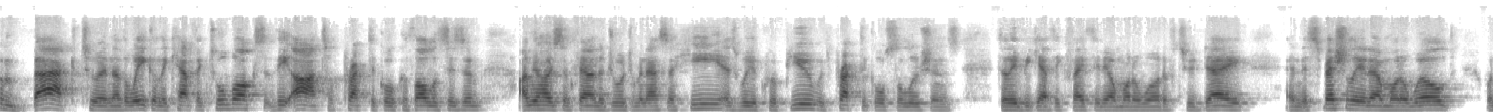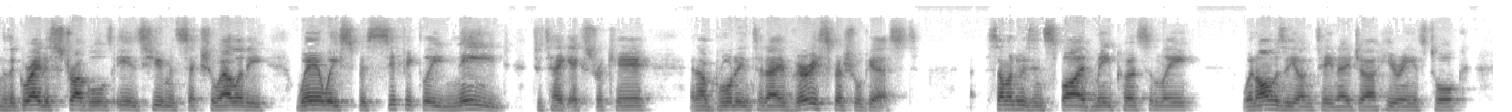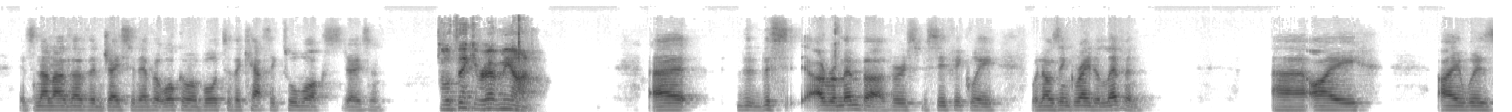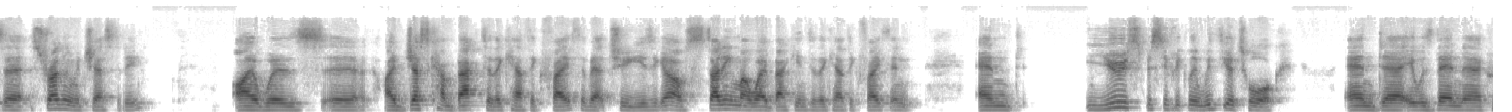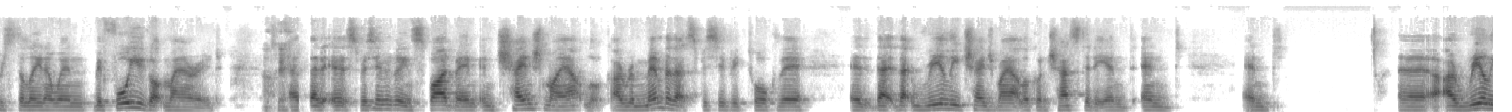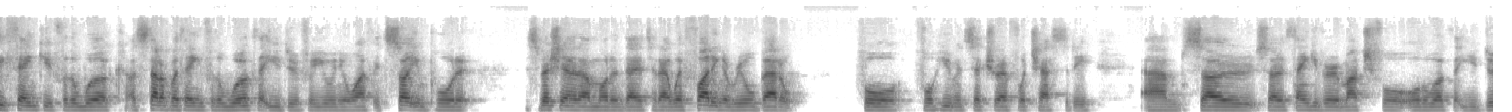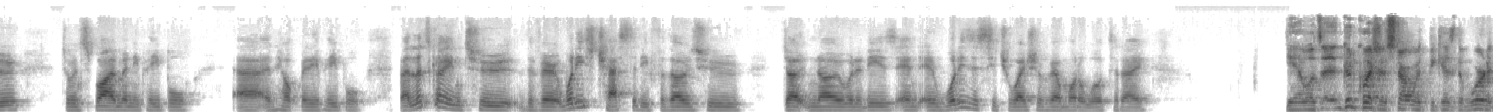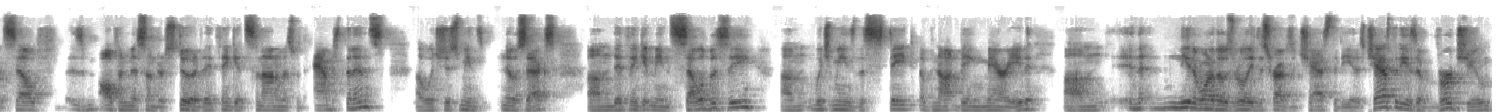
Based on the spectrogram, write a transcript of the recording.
Welcome back to another week on the Catholic Toolbox, the art of practical Catholicism. I'm your host and founder, George Manassa, here as we equip you with practical solutions to live your Catholic faith in our modern world of today. And especially in our modern world, one of the greatest struggles is human sexuality, where we specifically need to take extra care. And I've brought in today a very special guest, someone who's inspired me personally when I was a young teenager hearing his talk it's none other than Jason Evert. Welcome aboard to the Catholic Toolbox, Jason. Well, thank you for having me on. Uh, this I remember very specifically when I was in grade eleven. Uh, I I was uh, struggling with chastity. I was uh, I'd just come back to the Catholic faith about two years ago. I was studying my way back into the Catholic faith, and and you specifically with your talk and uh, it was then uh, Crystalina when before you got married okay. uh, that it specifically inspired me and, and, changed my outlook. I remember that specific talk there uh, that that really changed my outlook on chastity and and and. Uh, I really thank you for the work. I start off by thanking you for the work that you do for you and your wife. It's so important, especially in our modern day today. We're fighting a real battle for for human sexuality, for chastity, um, so, so thank you very much for all the work that you do to inspire many people uh, and help many people. But let's go into the very what is chastity for those who don't know what it is, and and what is the situation of our modern world today? Yeah, well, it's a good question to start with because the word itself is often misunderstood. They think it's synonymous with abstinence, uh, which just means no sex. Um, they think it means celibacy, um, which means the state of not being married. Um, and neither one of those really describes what chastity is. Chastity is a virtue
